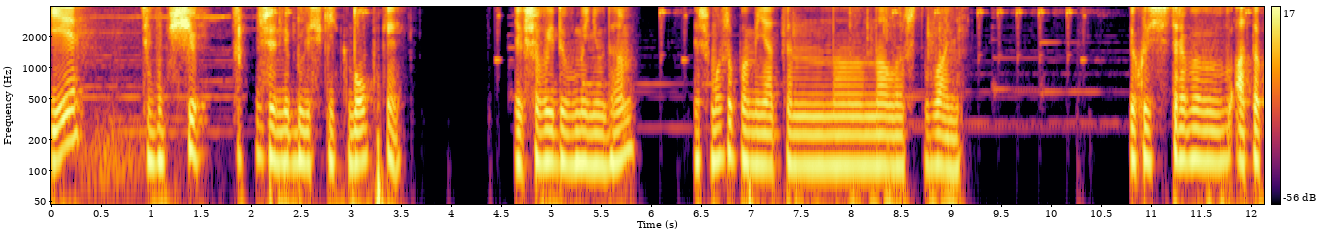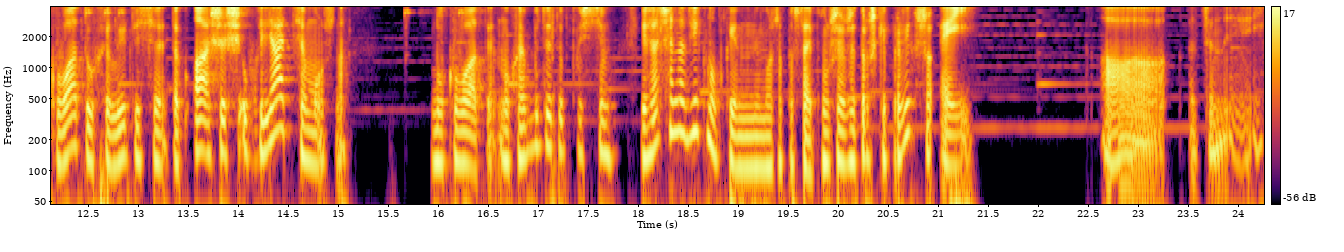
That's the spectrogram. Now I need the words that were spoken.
E. Це взагалі дуже не близькі кнопки. Якщо вийду в меню, да? Я ж можу поміняти на налаштування. Якось треба атакувати, ухилитися. Так... А, ще ж ухилятися можна. Блокувати. Ну, хай буде, допустим. І жаль, ще на дві кнопки не можна поставити, тому що я вже трошки привик, що A. А це не A.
